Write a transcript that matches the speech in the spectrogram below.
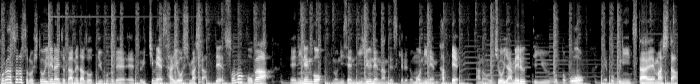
これはそろそろ人を入れないとダメだぞっていうことで、えー、と1名採用しました。で、その子が、え2年後の2020年なんですけれども、2年経って、あのうちを辞めるっていうことを、え僕に伝えました。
